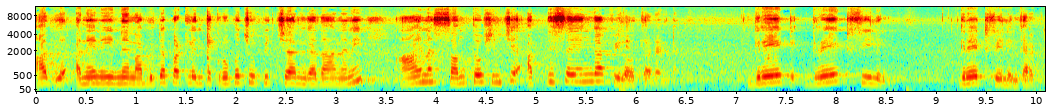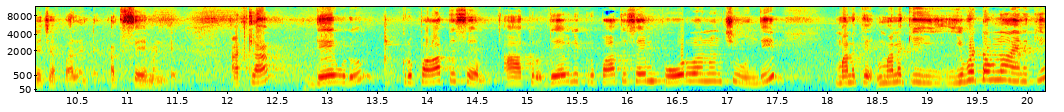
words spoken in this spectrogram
అది నేను నేను నా బిడ్డ పట్ల ఇంత కృప చూపించాను కదా అని ఆయన సంతోషించి అతిశయంగా ఫీల్ అవుతాడంట. Great great feeling. Great feeling correct చెప్పాలంటే. అతిశయం అంటే. అట్లా దేవుడు కృపాతిశయం ఆ కృ దేవుని కృపాతిశయం పూర్వం నుంచి ఉంది. మనకి మనకి ఇవ్వటంలో ఆయనకి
